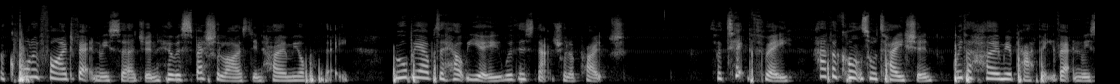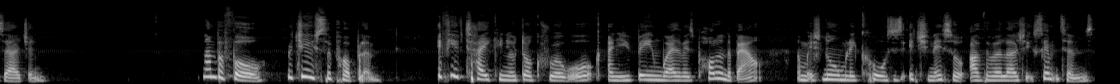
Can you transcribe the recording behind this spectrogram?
A qualified veterinary surgeon who is specialised in homeopathy will be able to help you with this natural approach. So, tip three have a consultation with a homeopathic veterinary surgeon. Number four, reduce the problem. If you've taken your dog for a walk and you've been where there is pollen about, and which normally causes itchiness or other allergic symptoms,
